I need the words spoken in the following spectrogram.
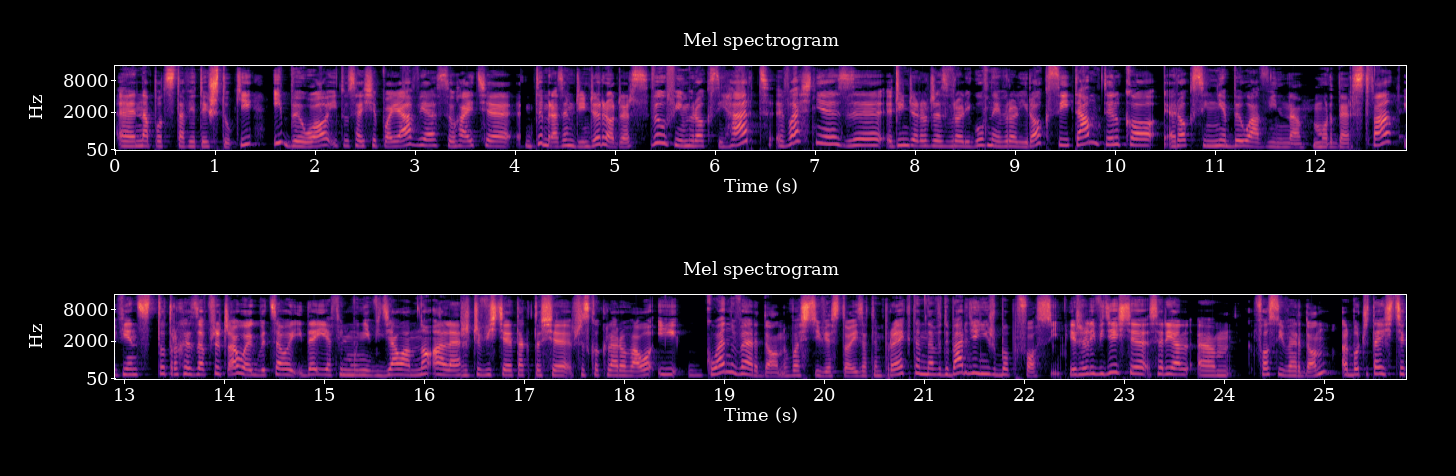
e, na podstawie tej sztuki i było, i tutaj się pojawia, słuchajcie, tym razem Ginger Rogers. Był film Roxy Hart, właśnie z Ginger Rogers w roli głównej, w roli Roxy. Tam tylko Roxy nie była winna morderstwa, więc to trochę zaprzeczało jakby całej idei, ja filmu nie widziałam, no ale rzeczywiście tak to się wszystko klarowało i Gwen Verdon właściwie stoi za tym projektem, nawet bardziej niż Bob Fosse. Jeżeli widzieliście serial um, Fosse Verdon, albo czytaliście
